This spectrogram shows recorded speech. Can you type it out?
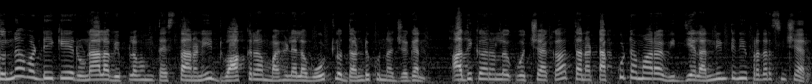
సున్నా వడ్డీకే రుణాల విప్లవం తెస్తానని డ్వాక్రా మహిళల ఓట్లు దండుకున్న జగన్. అధికారంలోకి వచ్చాక తన టక్కుటమారా విద్యలన్నింటినీ ప్రదర్శించారు.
